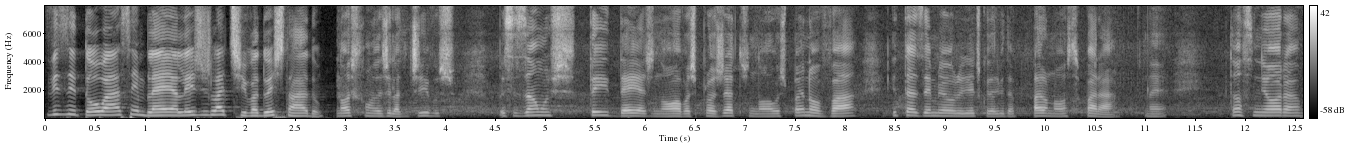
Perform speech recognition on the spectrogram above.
visitou a Assembleia Legislativa do Estado. Nós, como legislativos, precisamos ter ideias novas, projetos novos para inovar e trazer melhoria de qualidade de vida para o nosso Pará. Né? Então, a senhora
